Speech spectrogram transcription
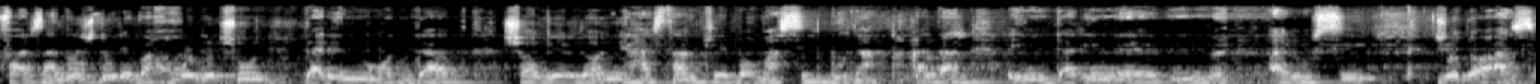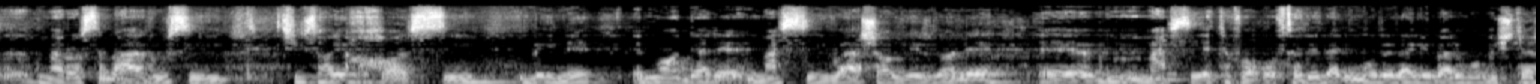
فرزندش دوره و خودشون در این مدت شاگردانی هستن که با مسیح بودن. قطعا این در این عروسی جدا از مراسم عروسی چیزهای خاصی بین مادر مسیح و شاگردان مسیح اتفاق افتاده. در این مورد اگه برای ما بیشتر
